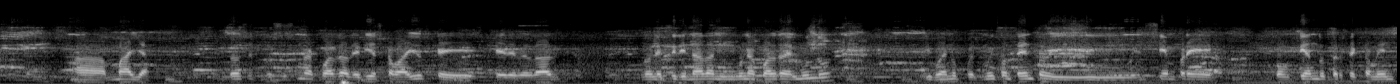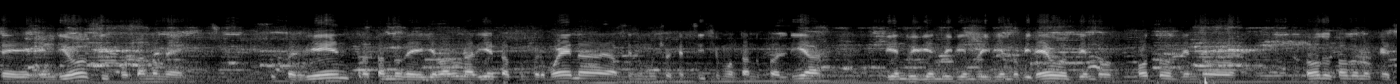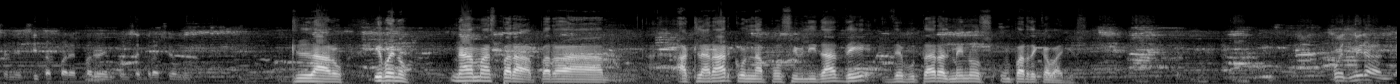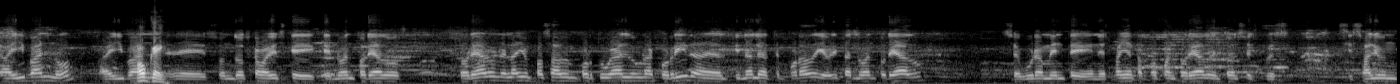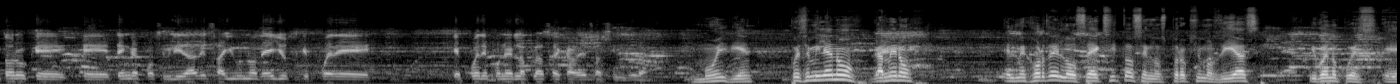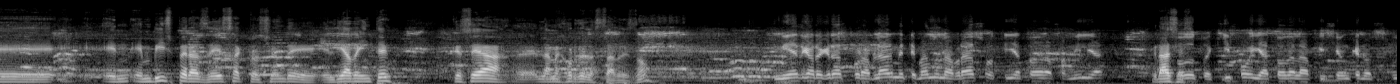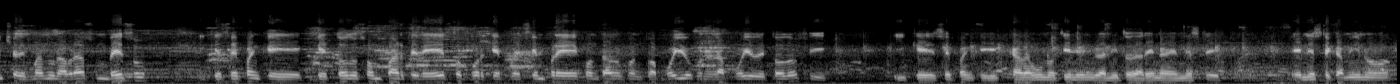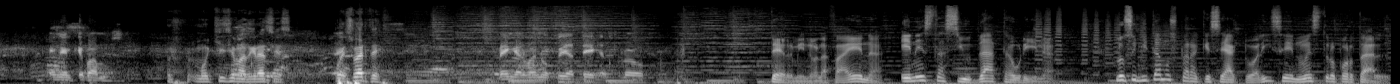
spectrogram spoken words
a, Maya. Entonces, pues es una cuadra de 10 caballos que, que de verdad no le pide nada a ninguna cuadra del mundo. Y bueno, pues muy contento y siempre confiando perfectamente en Dios y portándome súper bien, tratando de llevar una dieta súper buena, haciendo mucho ejercicio, montando todo el día, viendo y viendo y viendo y viendo videos, viendo fotos, viendo todo, todo lo que se necesita para estar en concentración. Claro. Y bueno, nada más para, para aclarar con la posibilidad de debutar al menos un par de caballos. Pues mira, ahí van, ¿no? Ahí van. Eh, son dos caballos que, que no han toreado Torearon el año pasado en Portugal una corrida al final de la temporada y ahorita no han toreado. Seguramente en España tampoco han toreado, entonces pues si sale un toro que, tenga posibilidades, hay uno de ellos que puede, que puede poner la plaza de cabeza sin duda. Muy bien. Pues Emiliano Gamero, el mejor de los éxitos en los próximos días. Y bueno, pues eh, en, vísperas de esa actuación del día 20, que sea eh, la mejor de las tardes, ¿no? Mi Edgar, gracias por hablarme, te mando un abrazo a ti y a toda la familia, gracias. a todo tu equipo y a toda la afición que nos escucha, les mando un abrazo, un beso y que sepan que, que todos son parte de esto porque pues siempre he contado con tu apoyo, con el apoyo de todos y, y que sepan que cada uno tiene un granito de arena en este, en este camino en el que vamos. Muchísimas gracias. Pues suerte. Venga, hermano, cuídate. Hasta luego. Terminó la faena en esta ciudad taurina. Los invitamos para que se actualice nuestro portal.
